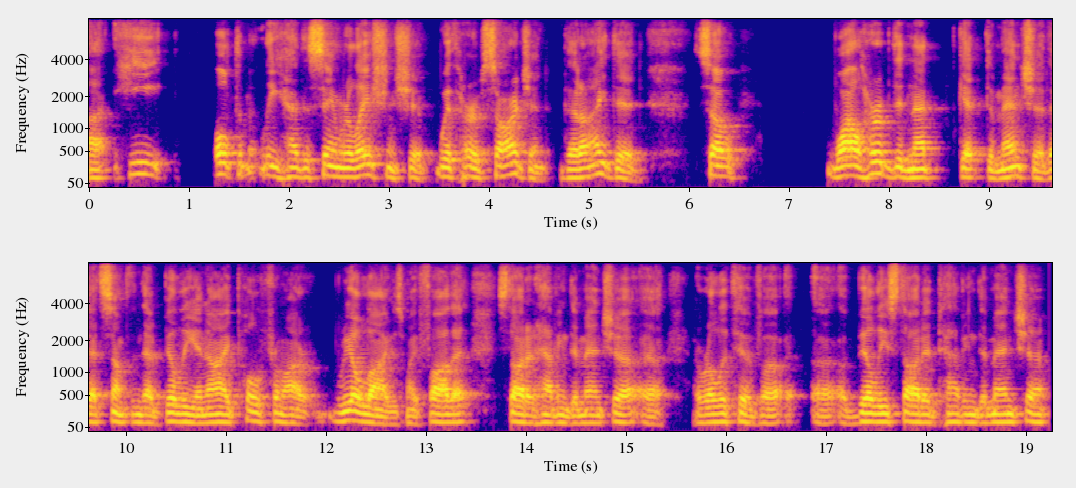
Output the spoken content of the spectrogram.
uh, he ultimately had the same relationship with Herb Sargent that I did. So while Herb did not get dementia, that's something that Billy and I pulled from our real lives. My father started having dementia. Uh, a relative uh, uh, of Billy started having dementia.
